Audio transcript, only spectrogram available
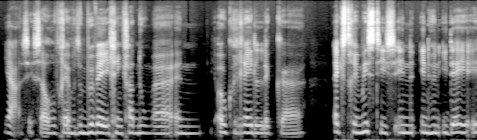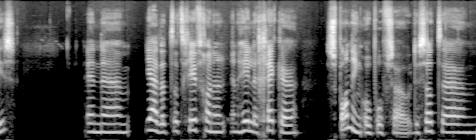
ja, zichzelf op een gegeven moment een beweging gaat noemen. En ook redelijk eh, extremistisch in, in hun ideeën is. En ehm, ja, dat, dat geeft gewoon een, een hele gekke spanning op of zo. Dus dat ehm,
